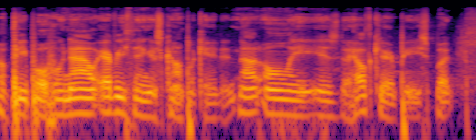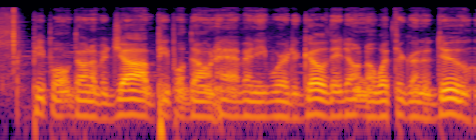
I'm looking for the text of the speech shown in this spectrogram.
of people who now everything is complicated. Not only is the healthcare piece, but people don't have a job, people don't have anywhere to go, they don't know what they're going to do.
